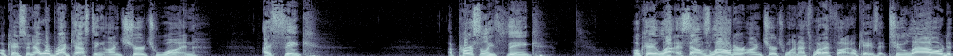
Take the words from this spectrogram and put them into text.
Okay, so now we're broadcasting on Church One. I think, I personally think Okay, it sounds louder on church one. That's what I thought. Okay, is it too loud?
